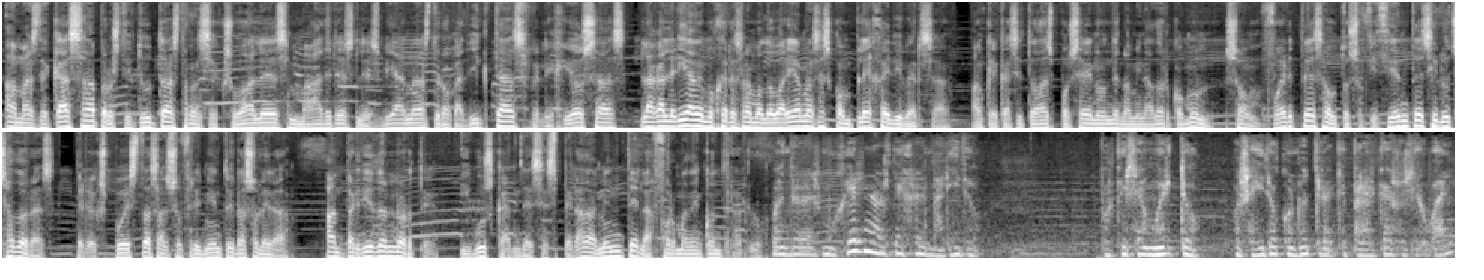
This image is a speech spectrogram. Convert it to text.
Amas de casa, prostitutas, transexuales, madres, lesbianas, drogadictas, religiosas. La galería de mujeres almodovarianas es compleja y diversa, aunque casi todas poseen un denominador común. Son fuertes, autosuficientes y luchadoras, pero expuestas al sufrimiento y la soledad. Han perdido el norte y buscan desesperadamente la forma de encontrarlo. Cuando las mujeres nos deja el marido, porque se ha muerto o se ha ido con otra, que para el caso es igual,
